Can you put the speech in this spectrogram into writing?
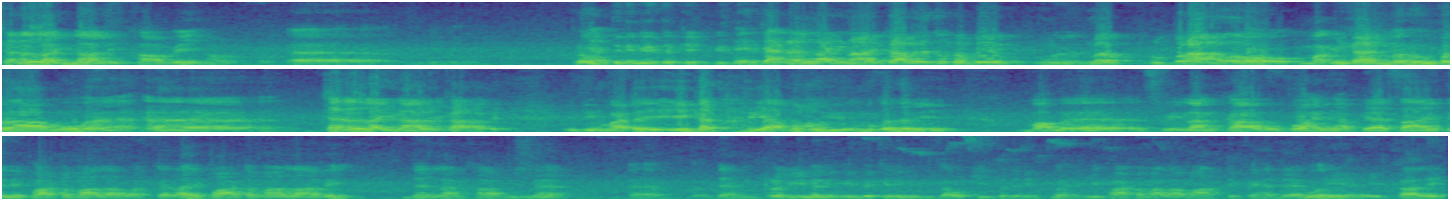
channel I ප්‍රවෘත්ති නිවේදකයෙක් ඒ විදිහට channel line නායිකාවද එතකොට ඔබේ මුල්ම රූපරාමව ඔව් මගේ මුල්ම රූපරාමුව channel I නාලිකාවේ. ඉතින් මට ඒකත් හරි අමුතුයි මොකද මේ මම ශ්‍රී ලංකා රූපවාහිනී අභ්‍යාස ආයතනයේ පාඨමාලාවක් කළා. ඒ පාඨමාලාවේ දැන් ලංකාවේ දැන් ප්‍රවීණ නිවේදක නිවේදිකාව කීප දෙනෙක්ම මේ පාඨමාලාව මාත් එක්ක හැදෑරුවා. ඒ ඒ කාලේ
